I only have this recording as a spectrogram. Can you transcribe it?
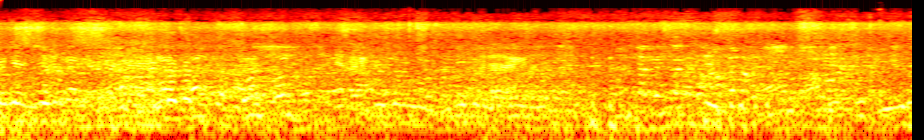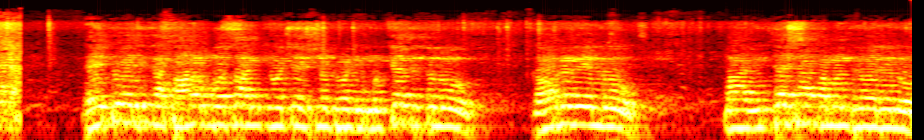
Gracias. రైతు వేదిక ప్రారంభోత్సవానికి వచ్చేసినటువంటి ముఖ్య అతిథులు గౌరవనీయులు మా విద్యాశాఖ మంత్రి వర్యులు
